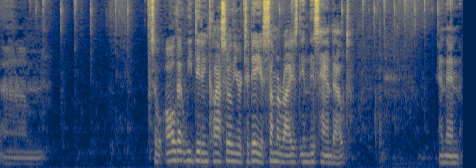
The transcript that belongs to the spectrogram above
Um, so all that we did in class earlier today is summarized in this handout. And then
